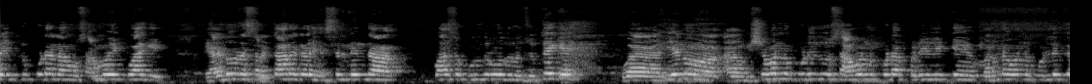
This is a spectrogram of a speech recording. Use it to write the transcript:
ರೈತರು ಕೂಡ ನಾವು ಸಾಮೂಹಿಕವಾಗಿ ಎರಡೂರ ಸರ್ಕಾರಗಳ ಹೆಸರಿನಿಂದ ಉಪವಾಸ ಕುಂದಿರುವುದರ ಜೊತೆಗೆ ವ- ಏನು ಆ ವಿಷವನ್ನು ಕುಡಿದು ಸಾವನ್ನು ಕೂಡ ಪಡೆಯಲಿಕ್ಕೆ ಮರಣವನ್ನು ಕೊಡ್ಲಿಕ್ಕೆ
